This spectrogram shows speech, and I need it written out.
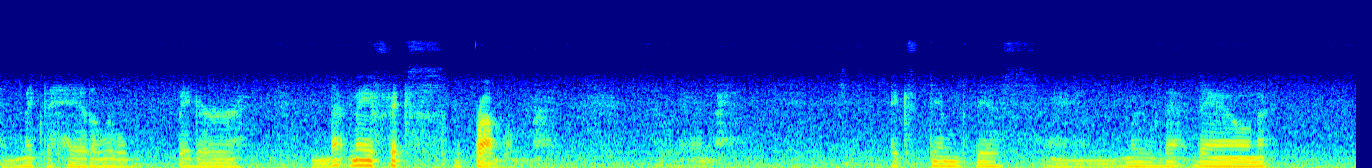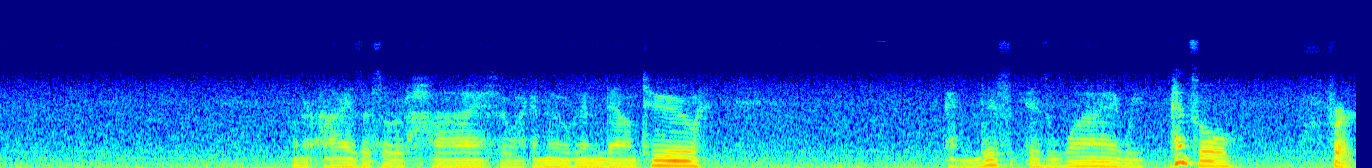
and make the head a little bigger. And that may fix the problem. So then extend this and move that down. Her eyes are sort of high, so I can move them down too. And this is why we pencil first.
